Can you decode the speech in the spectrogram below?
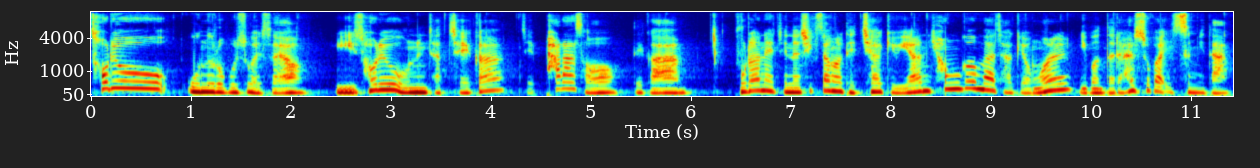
서류운으로 볼 수가 있어요. 이 서류운 자체가 이제 팔아서 내가 불안해지는 식상을 대체하기 위한 현금화 작용을 이번 달에 할 수가 있습니다.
